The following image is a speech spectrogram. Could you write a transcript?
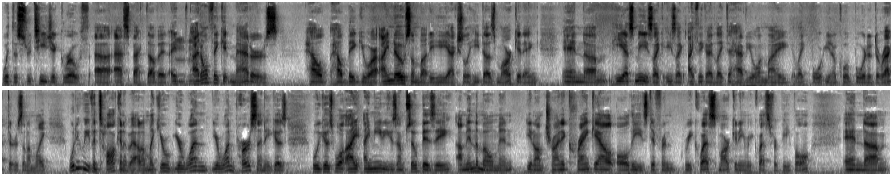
with the strategic growth uh, aspect of it. Mm-hmm. I, I don't think it matters how how big you are. I know somebody. He actually he does marketing, and um, he asked me. He's like he's like I think I'd like to have you on my like board you know quote board of directors. And I'm like, what are you even talking about? I'm like you're you're one you're one person. He goes well he goes well I I need because I'm so busy. I'm in the moment. You know I'm trying to crank out all these different requests, marketing requests for people. And um,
